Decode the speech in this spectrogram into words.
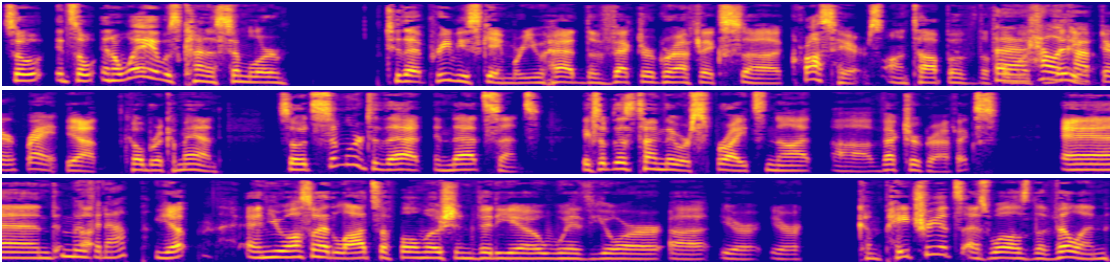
So it's a, in a way it was kind of similar to that previous game where you had the vector graphics uh, crosshairs on top of the, the helicopter, video. right? Yeah, Cobra Command. So it's similar to that in that sense, except this time they were sprites, not uh, vector graphics. And uh, moving uh, up. Yep. And you also had lots of full motion video with your uh, your your compatriots as well as the villain,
